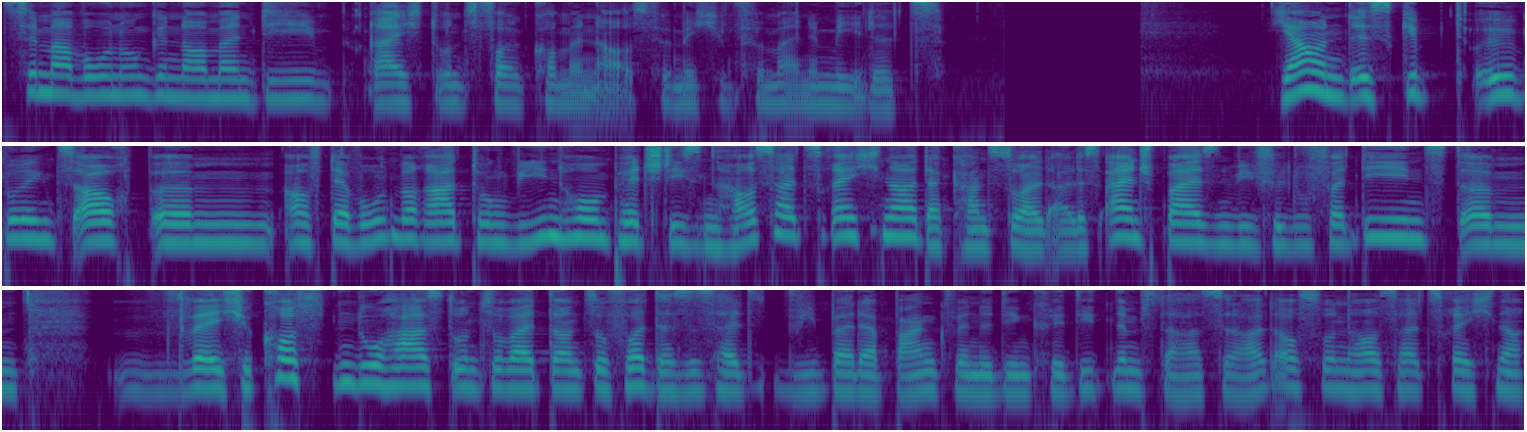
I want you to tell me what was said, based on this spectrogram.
Zimmerwohnung genommen, die reicht uns vollkommen aus für mich und für meine Mädels. Ja, und es gibt übrigens auch ähm, auf der Wohnberatung Wien Homepage diesen Haushaltsrechner. Da kannst du halt alles einspeisen, wie viel du verdienst, ähm, welche Kosten du hast und so weiter und so fort. Das ist halt wie bei der Bank, wenn du den Kredit nimmst, da hast du halt auch so einen Haushaltsrechner.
